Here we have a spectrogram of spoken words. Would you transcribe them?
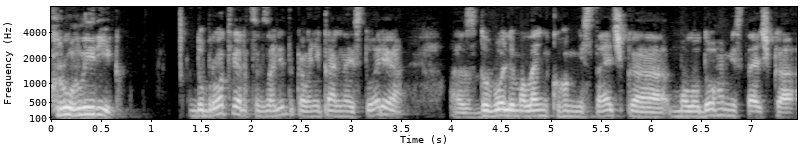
круглий рік. Добротвір це взагалі така унікальна історія з доволі маленького містечка, молодого містечка.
